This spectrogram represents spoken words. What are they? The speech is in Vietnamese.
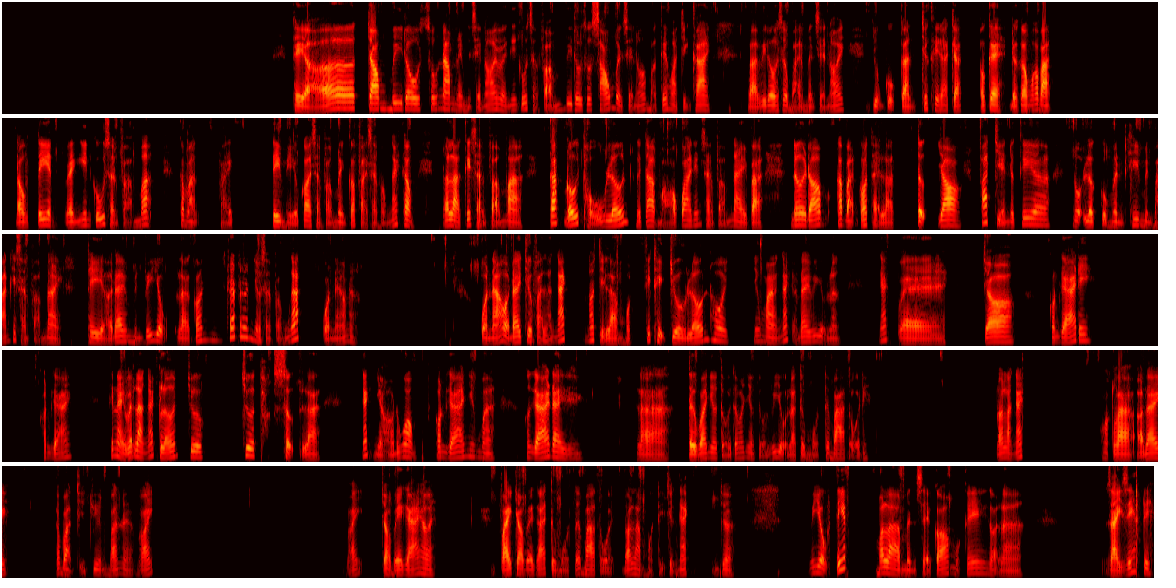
Thì ở trong video số 5 này mình sẽ nói về nghiên cứu sản phẩm, video số 6 mình sẽ nói bản kế hoạch triển khai và video số 7 mình sẽ nói dụng cụ cần trước khi ra trận. Ok, được không các bạn? Đầu tiên về nghiên cứu sản phẩm á, các bạn phải tìm hiểu coi sản phẩm mình có phải sản phẩm ngách không. Đó là cái sản phẩm mà các đối thủ lớn người ta bỏ qua những sản phẩm này và nơi đó các bạn có thể là tự do phát triển được cái uh, nội lực của mình khi mình bán cái sản phẩm này. Thì ở đây mình ví dụ là có rất rất nhiều sản phẩm ngách, quần áo nè. Quần áo ở đây chưa phải là ngách, nó chỉ là một cái thị trường lớn thôi. Nhưng mà ngách ở đây ví dụ là ngách về cho con gái đi. Con gái. Cái này vẫn là ngách lớn, chưa chưa thật sự là ngách nhỏ, đúng không? Con gái nhưng mà con gái đây là từ bao nhiêu tuổi tới bao nhiêu tuổi? Ví dụ là từ 1 tới 3 tuổi đi. Đó là ngách. Hoặc là ở đây, các bạn chỉ chuyên bán về váy. Váy cho bé gái thôi. Váy cho bé gái từ 1 tới 3 tuổi, đó là một thị trường ngách, đúng chưa? Ví dụ tiếp, đó là mình sẽ có một cái gọi là giày dép đi.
